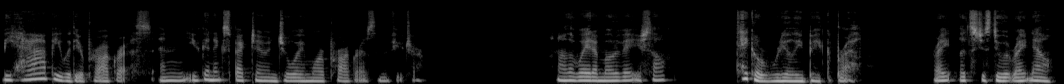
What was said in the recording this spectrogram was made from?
be happy with your progress, and you can expect to enjoy more progress in the future. Another way to motivate yourself take a really big breath, right? Let's just do it right now.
